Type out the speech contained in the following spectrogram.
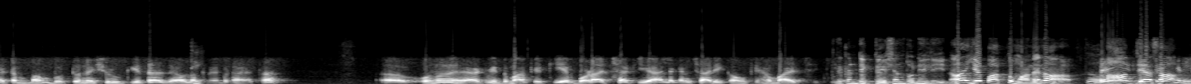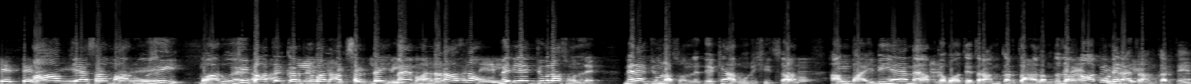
एटम बम भुट्टो ने शुरू किया था जयाउल हक ने बनाया था। उन्होंने एटमी धमाके किए बड़ा अच्छा किया लेकिन सारी कौम की हमायत से किया। लेकिन डिक्टेशन तो नहीं ली ना ये बात तो माने ना आप। नहीं, आप जैसा लेते आप जैसा मारूजी मारूजी बातें करने वाला अक्सर नहीं मैं नाराज़ ना हूँ। मेरी एक जुमला सुन ले। मेरा एक जुमला सुन ले। देखें अरुण रशीद साहब हम भाई भी हैं मैं आपका बहुत एहतराम करता हूँ अल्हम्दुलिल्लाह और आप भी मेरा एहतराम करते हैं।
